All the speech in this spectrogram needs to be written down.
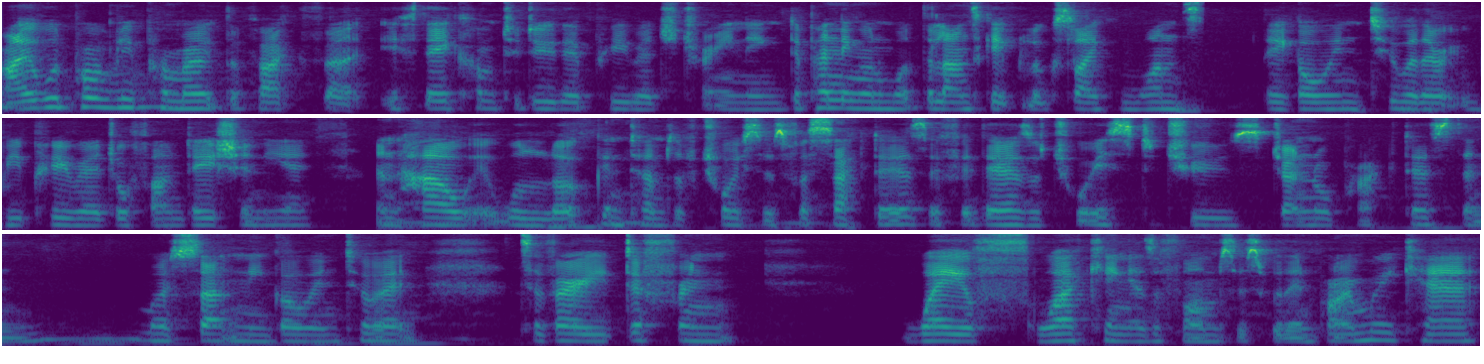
I would probably promote the fact that if they come to do their pre reg training, depending on what the landscape looks like once they go into, whether it will be pre reg or foundation year, and how it will look in terms of choices for sectors. If there's a choice to choose general practice, then most certainly go into it. It's a very different way of working as a pharmacist within primary care.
